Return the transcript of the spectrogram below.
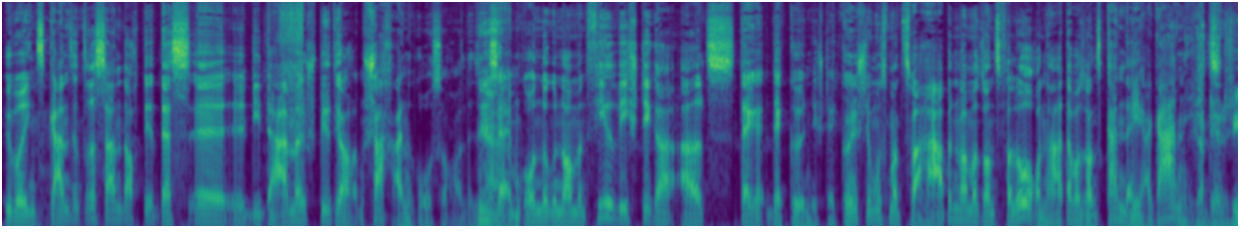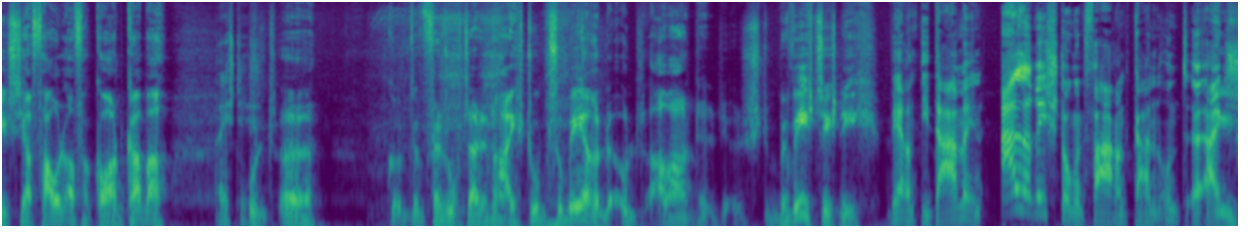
Übrigens ganz interessant auch, dass äh, die Dame spielt ja auch im Schach eine große Rolle. Sie Ja. ist ja im Grunde genommen viel wichtiger als der, der König. Der König, den muss man zwar haben, weil man sonst verloren hat, aber sonst kann der ja gar nichts. Ja, der sitzt ja faul auf der Kornkammer Richtig. und äh, versucht seinen Reichtum zu mehren, und, aber bewegt sich nicht. Während die Dame in alle Richtungen fahren kann und äh, Die eigentlich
